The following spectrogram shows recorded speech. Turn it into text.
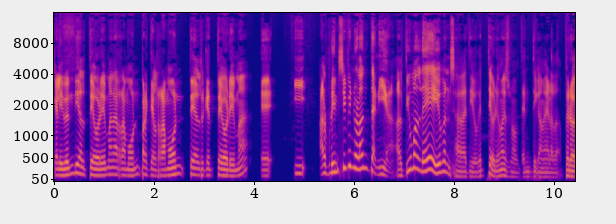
que li vam dir el teorema de Ramon, perquè el Ramon té aquest teorema, eh, i al principi no l'entenia. El tio me'l deia i jo pensava, tio, aquest teorema és una autèntica merda. Però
